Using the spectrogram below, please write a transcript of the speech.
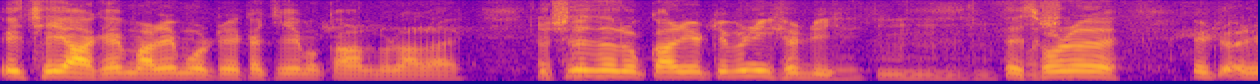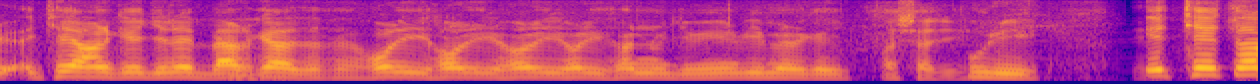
ਇੱਥੇ ਆ ਕੇ ਮਾੜੇ ਮੋਟੇ ਕੱਚੇ ਮਕਾਨ ਬਣਾ ਲਏ। ਇੱਥੇ ਤਾਂ ਲੋਕਾਂ ਨੇ ਨਹੀਂ ਛੱਡੀ। ਸੀ ਹੂੰ, ਤੇ ਇੱਥੇ ਆਣ ਕੇ ਜਿਹੜੇ ਬੈਠ ਗਿਆ ਤੇ ਹੌਲੀ ਹੌਲੀ ਹੌਲੀ ਹੌਲੀ ਸਾਨੂੰ ਜ਼ਮੀਨ ਵੀ ਮਿਲ ਗਈ ਅੱਛਾ ਜੀ। ਪੂਰੀ। ਇੱਥੇ ਤਾਂ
